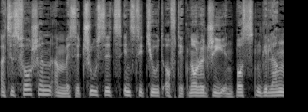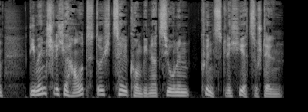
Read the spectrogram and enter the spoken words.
als es Forschern am Massachusetts Institute of Technology in Boston gelang, die menschliche Haut durch Zellkombinationen künstlich herzustellen.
